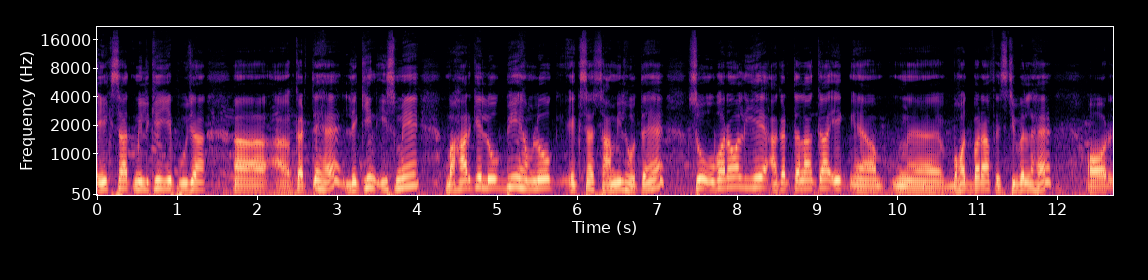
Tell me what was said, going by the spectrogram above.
एक साथ मिलके ये पूजा अ, अ, करते हैं लेकिन इसमें बाहर के लोग भी हम लोग एक साथ शामिल होते हैं सो ओवरऑल ये अगरतला का एक अ, म, बहुत बड़ा फेस्टिवल है और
